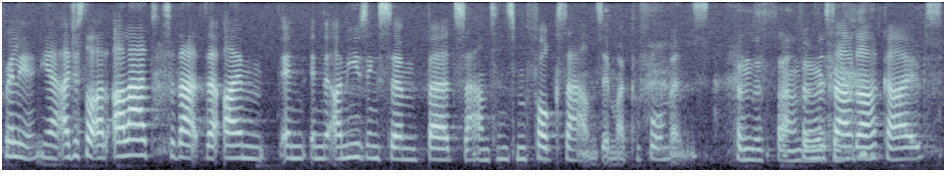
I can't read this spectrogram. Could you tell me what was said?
Brilliant. Yeah, I just thought I'll, I'll add to that that I'm in, in the, I'm using some bird sounds and some fog sounds in my performance from the sound from the sound archives.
